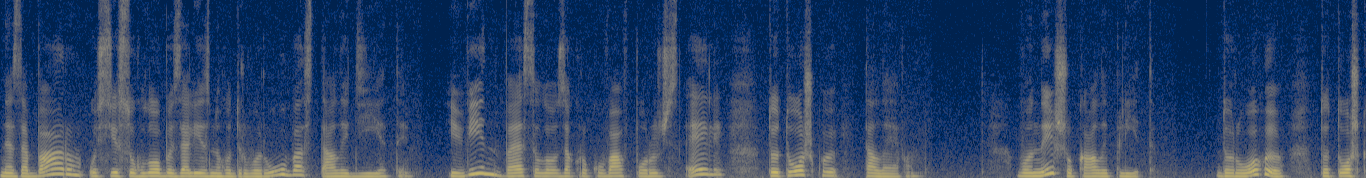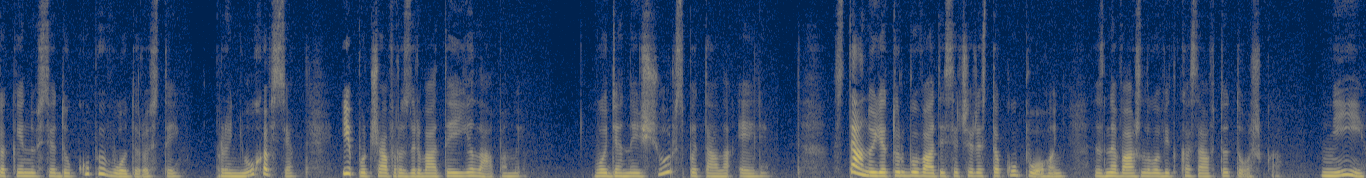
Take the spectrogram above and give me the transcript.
Незабаром усі суглоби залізного дроворуба стали діяти, і він весело закрокував поруч з Елі, Тотошкою та Левом. Вони шукали плід. Дорогою Тотошка кинувся до купи водоростей, принюхався і почав розривати її лапами. Водяний щур? спитала Елі. Стану я турбуватися через таку погонь, зневажливо відказав Тотошка. Ні,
